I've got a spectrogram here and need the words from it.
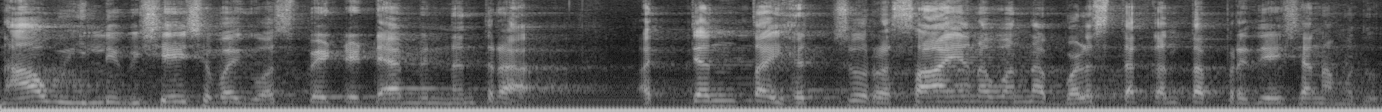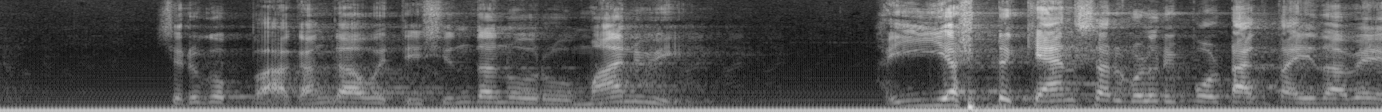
ನಾವು ಇಲ್ಲಿ ವಿಶೇಷವಾಗಿ ಹೊಸಪೇಟೆ ಡ್ಯಾಮಿನ ನಂತರ ಅತ್ಯಂತ ಹೆಚ್ಚು ರಸಾಯನವನ್ನು ಬಳಸ್ತಕ್ಕಂಥ ಪ್ರದೇಶ ನಮ್ಮದು. ಸಿರುಗುಪ್ಪ, ಗಂಗಾವತಿ, ಸಿಂಧನೂರು, ಮಾನ್ವಿ ಹೈಯೆಸ್ಟ್ ಕ್ಯಾನ್ಸರ್ಗಳು ರಿಪೋರ್ಟ್ ಆಗ್ತಾ ಇದ್ದಾವೆ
